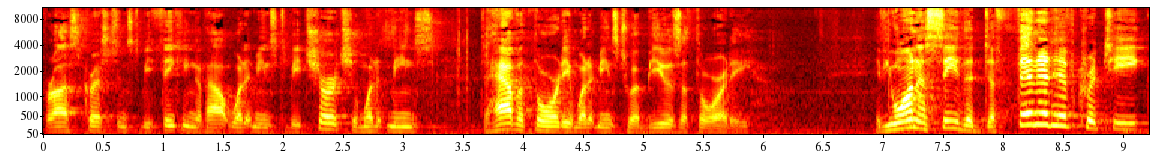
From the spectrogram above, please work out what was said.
for us Christians to be thinking about what it means to be church and what it means to have authority and what it means to abuse authority. If you want to see the definitive critique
